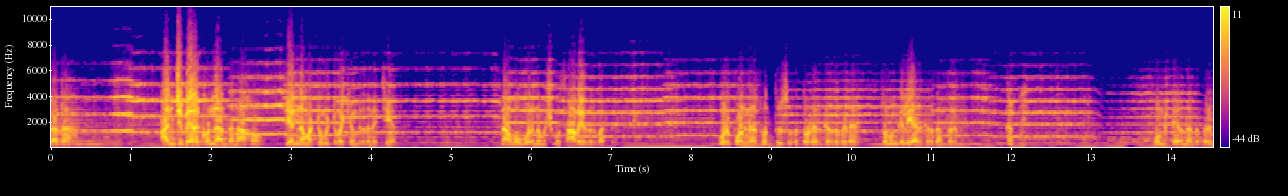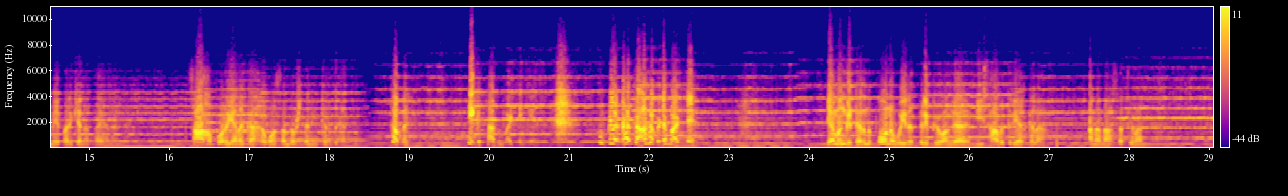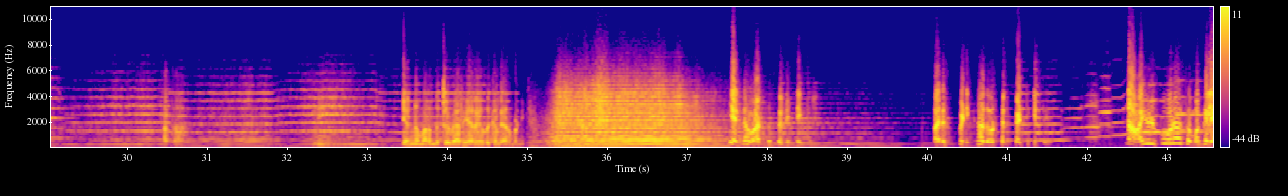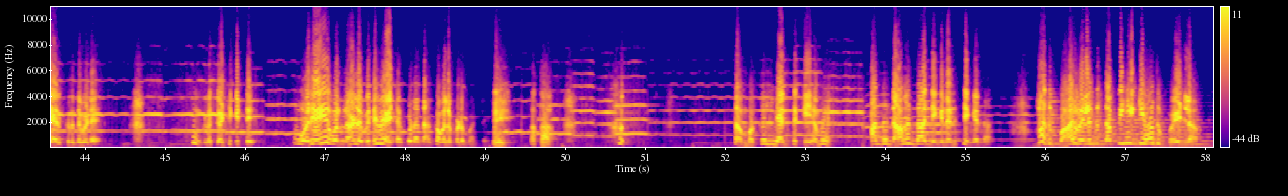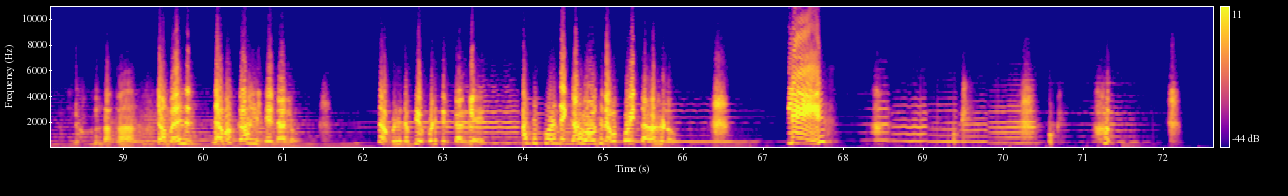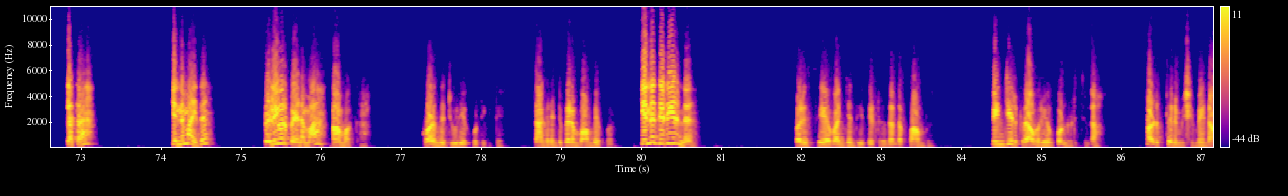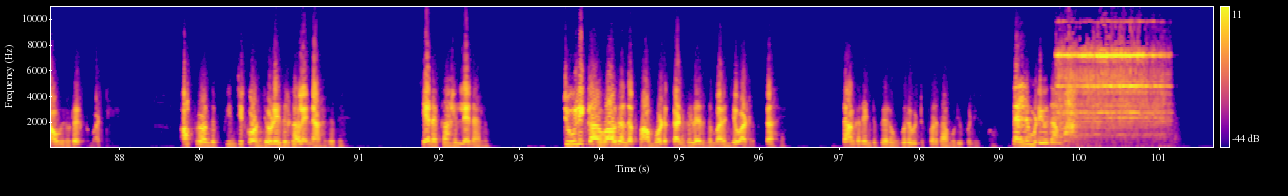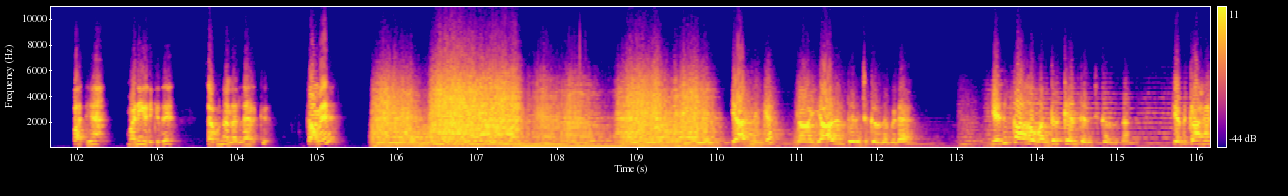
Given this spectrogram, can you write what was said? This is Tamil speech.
லதா அஞ்சு பேரை கொன்ன அந்த நாகம் என்ன மட்டும் விட்டு வைக்குங்கிறது நிச்சயம். நான் ஒவ்வொரு நிமிஷமும் சாவை எதிர்பார்த்து ஒரு பொண்ணு சொத்து சுகத்தோட இருக்கிறத விட சுமங்கலியா இருக்கிறது பெருமை. உங்ககிட்ட இருந்த அந்த பெருமையை பறிக்க நான் தயாரா. சாக போற எனக்காக உன் சந்தோஷத்தை நீக்கிறதுக்கு கமல் நீங்க சாக மாட்டீங்க. உங்களை நான் சாக விட மாட்டேன். யமங்கிட்ட இருந்து போன உயிரை திருப்பி வாங்க நீ சாவித்திரியா இருக்கலாம். ஆனா நான் சத்தியவான் லதா நீ என்ன மறந்துட்டு வேற யாரையாவது கல்யாணம் பண்ணிக்க. என்ன வார்த்தை சொல்லிட்டீங்க? மனசு பிடிக்காத ஒருத்தனை கட்டிக்கிட்டு நான் ஆயுள் பூரா சுமங்கலியா இருக்கிறத விட உங்களை கட்டிக்கிட்டு ஒரே ஒரு நாள் விதவையாயிட்டா கூட நான் கவலைப்பட மாட்டேன். ஏய் லதா நம்ம கல்யாணத்துக்கு ஏம அந்த நாகம் தான் நீங்க நினைச்சீங்கன்னா அது பார்வையில இருந்து தப்பி எங்கேயாவது போயிடலாம். லதா. கமல் நமக்காக இல்லைனாலும் நம்மளை நம்பி ஒப்படைச்சிருக்காங்களே. அந்த குழந்தைக்காகவாவது நம்ம போய் தாகணும் ப்ளீஸ் ஓகே லதா என்னம்மா இது? வெளியூர் பயணமா? ஆமாக்கா. குழந்தை ஜூலிய கூட்டிக்கிட்டு நாங்க ரெண்டு பேரும் பாம்பே போறோம். என்ன திடீர்னு? வரிசையா வஞ்சம் தீத்திட்டு இருந்த அந்த பாம்பு பிஞ்சு இருக்கிற அவரையும் கொண்டுடுச்சுன்னா அடுத்த நிமிஷமே நான் உயிரோட இருக்க மாட்டேன். அப்புறம் அந்த பிஞ்சு குழந்தையோட எதிர்காலம் என்ன ஆகுறது? எனக்காக இல்லைனாலும் ஜூலிக்காகவாவது அந்த பாம்போட கண்கள் இருந்து மறைஞ்சு வாடுறதுக்காக நாங்க ரெண்டு பேரும் ஊரை விட்டு போறதா முடிவு பண்ணிருக்கோம் நல்ல முடிவுதாம்மா. பாத்தியா மணி அடிக்குது. சகுனம் நல்லா இருக்கு. கமன் யார் நீங்க நான் யாருன்னு தெரிஞ்சுக்கிறத விட எதுக்காக வந்திருக்கேன்னு தெரிஞ்சுக்கிறது நல்லது எதுக்காக?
